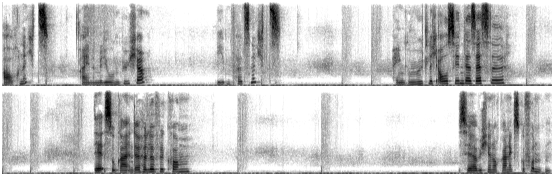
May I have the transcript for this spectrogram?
Auch nichts. Eine Million Bücher. Ebenfalls nichts. Ein gemütlich aussehender Sessel. Der ist sogar in der Hölle willkommen. Bisher habe ich hier noch gar nichts gefunden.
